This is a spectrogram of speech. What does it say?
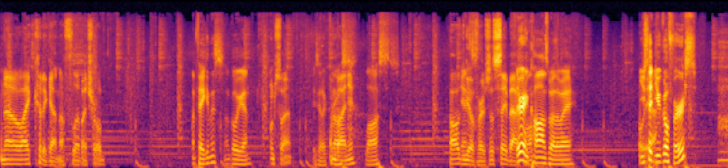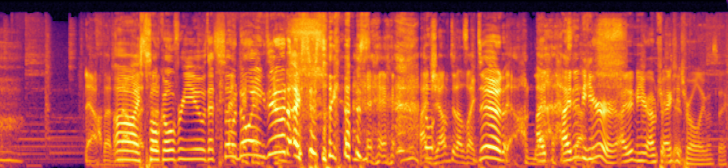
No, I could have gotten a flip. I trolled. I'm faking this. I'll go again. I'm fine. He's got a I'm cross. behind you. Lost. I'll Yes. go first. Just stay back. They're in comms, by the way. Oh, You said yeah. you go first? No, that is Oh, I said. spoke over you. That's so annoying, dude. I just like, I jumped and I was like, dude. no, no, I, I didn't not- hear. I didn't hear. I'm actually good. trolling. One sec.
